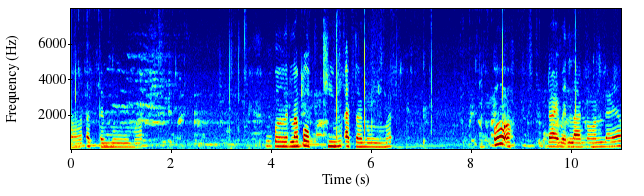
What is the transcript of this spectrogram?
าอัตโนมัติ เปิดระบบทิ้งอัตโนมัติ โอ้ ได้เวลานอนแล้ว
